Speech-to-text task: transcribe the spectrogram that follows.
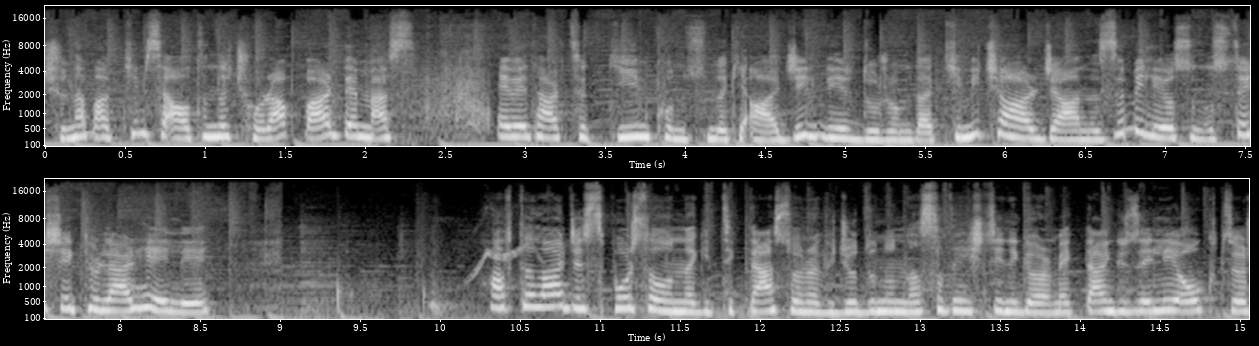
Şuna bak kimse altında çorap var demez. Evet artık giyim konusundaki acil bir durumda kimi çağıracağınızı biliyorsunuz. Teşekkürler Haley. Haftalarca spor salonuna gittikten sonra vücudunun nasıl değiştiğini görmekten güzeli yoktur.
